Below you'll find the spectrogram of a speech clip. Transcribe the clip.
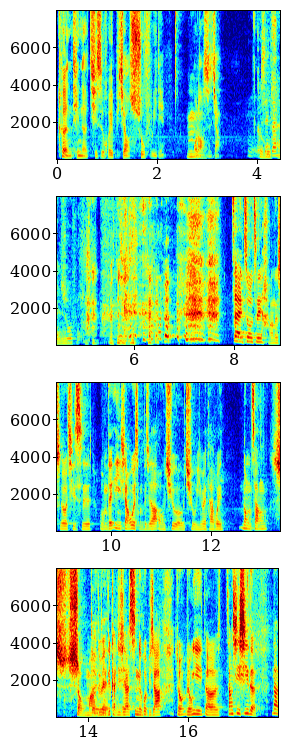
客人听了其实会比较舒服一点。嗯我老实讲，我现在很舒服，在做这一行的时候，其实我们的印象为什么都叫他偶去偶去？因为他会弄脏手嘛，对不对？就感觉起来室内会比较容容易呃脏兮兮的。那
